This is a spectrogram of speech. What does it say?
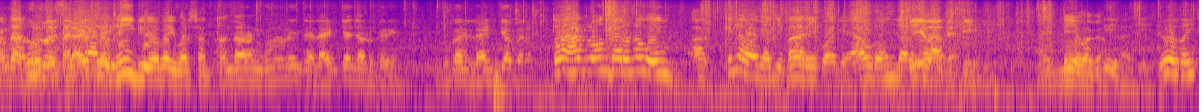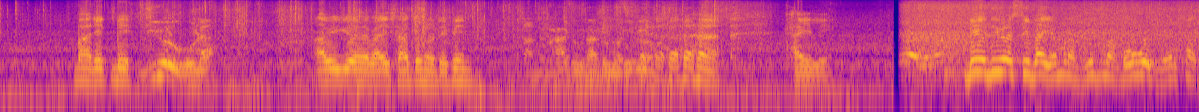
અંધારું. ચાલુ. થઈ ગયો ભાઈ વરસાદ અંધારો અંધારાનું ગુનો નહીં થાય. લાઈટ ક્યાં ચાલુ કરી? દુકાનની લાઈટ ક્યાં પેલા તો આટલો અંધારો ન હોય એમ. આ કેટલા વાગે હજી? બાર એક વાગે. આવડો અંધારો હા, બે વાગ્યા બાર એક બે. જીઓ ઘોડા. આવી ગયો છે ભાઈ ટિફિન. ખાધું મરી ગયા. ખાઈ લે. બે દિવસથી ભાઈ હમણાં ભુજમાં બહુ જ વરસાદ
